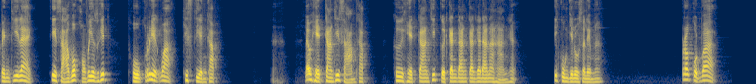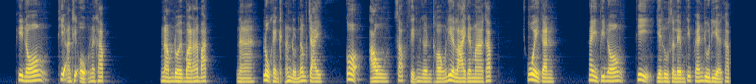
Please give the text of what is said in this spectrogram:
เป็นที่แรก ที่สาวกของพระเยซูคริสต์ถูกเรียกว่าคริสเตียนครับ แล้วเหตุการณ์ที่สามครับ คือเหตุการณ์ที่เกิดกันดานการกระดานอาหารครับที่กรุงเยรูซาเล็มนะ ปรากฏว่าพี่น้องที่อันทิโอกนะครับนำโดยบาราบัสนะลูกแห่งการหนุนน้ำใจ ก็เอาทรัพย์สินเงินทองเรียรายกันมาครับ ช่วยกันให้พี่น้องที่เยรูซาเล็มที่แคว้นยูเดียครับ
